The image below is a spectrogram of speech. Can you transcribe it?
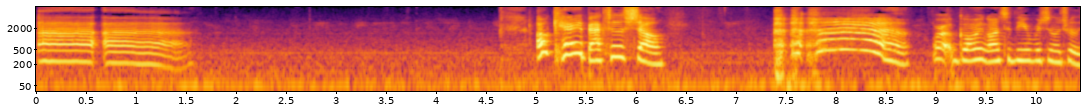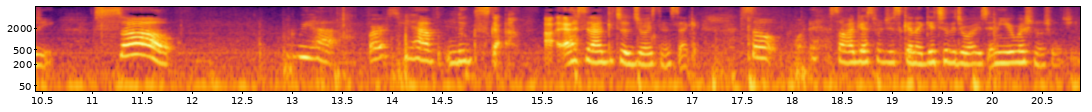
Uh, uh. Okay, back to the show. We're going on to the original trilogy. So, we have first we have Luke Scott. I, I said I'll get to the droids in a second. So, so I guess we're just gonna get to the droids in the original trilogy.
